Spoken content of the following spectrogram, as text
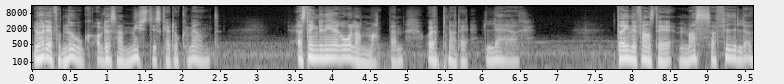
Nu hade jag fått nog av dessa mystiska dokument. Jag stängde ner Roland-mappen och öppnade Lär. Där inne fanns det massa filer,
